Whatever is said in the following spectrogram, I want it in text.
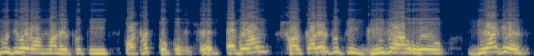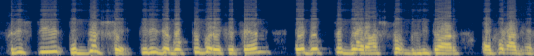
মুজিবুর রহমানের প্রতি কটাক্ষ করেছেন এবং সরকারের প্রতি ঘৃণা ও বিরাগের সৃষ্টির উদ্দেশ্যে তিনি যে বক্তব্য রেখেছেন এই বক্তব্য রাষ্ট্রদ্রোহিতার অপরাধের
